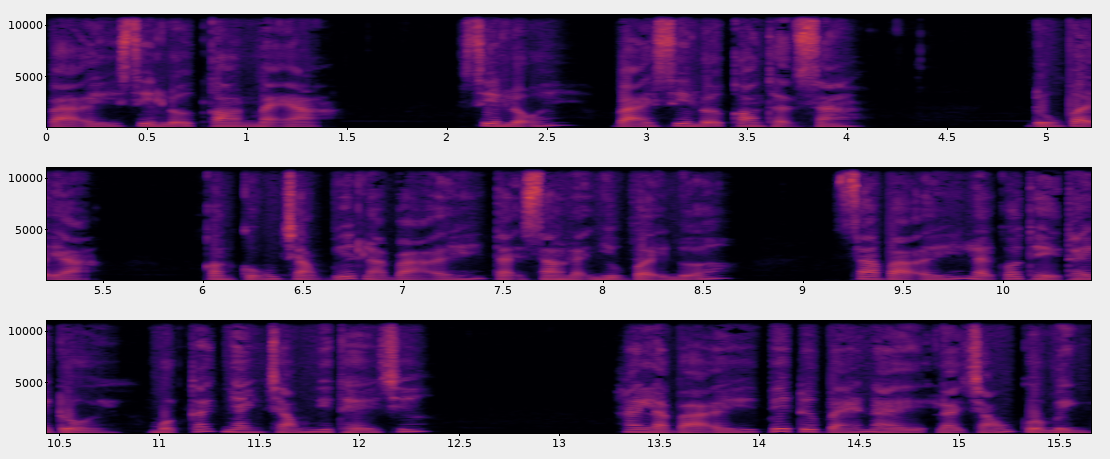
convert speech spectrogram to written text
Bà ấy xin lỗi con mẹ ạ. Xin lỗi, bà ấy xin lỗi con thật sao? Đúng vậy ạ. Con cũng chẳng biết là bà ấy tại sao lại như vậy nữa. Sao bà ấy lại có thể thay đổi một cách nhanh chóng như thế chứ? Hay là bà ấy biết đứa bé này là cháu của mình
